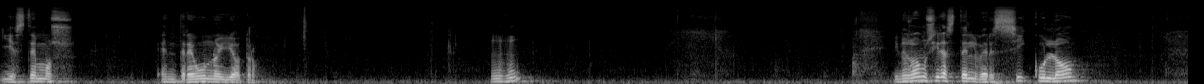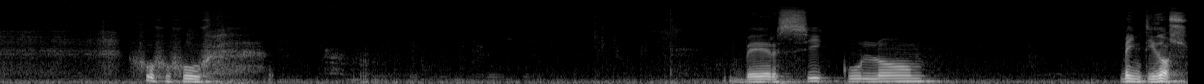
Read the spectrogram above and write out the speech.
y estemos entre uno y otro. Uh. Y nos vamos a ir hasta el versículo. Versículo 22.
